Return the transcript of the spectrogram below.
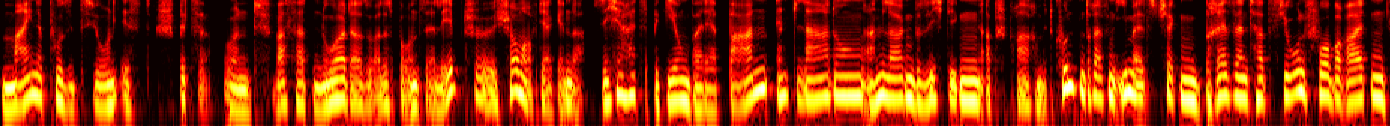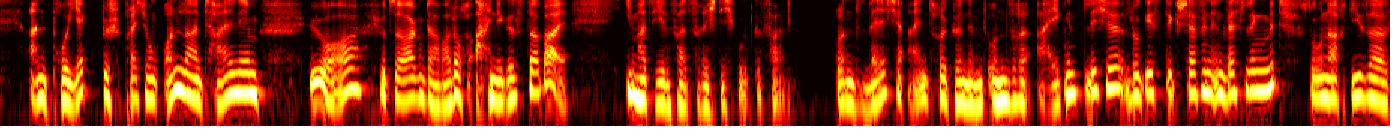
Meine Position ist Spitze. Und was hat Noah da so alles bei uns erlebt? Ich schaue mal auf die Agenda. Sicherheitsbegehung bei der Bahnentladung, Anlagen besichtigen, Absprache mit Kunden treffen, E-Mails checken, Präsentation vorbereiten, an Projektbesprechung online teilnehmen. Ja, ich würde sagen, da war doch einiges dabei. Ihm hat es jedenfalls richtig gut gefallen. Und welche Eindrücke nimmt unsere eigentliche Logistikchefin in Wessling mit, so nach dieser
